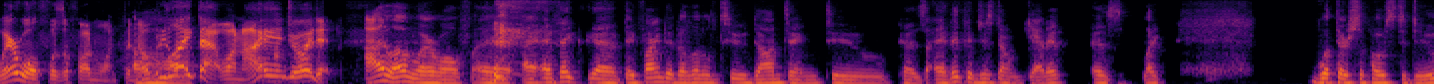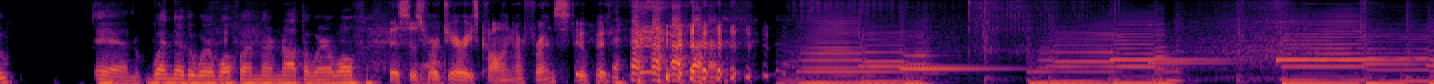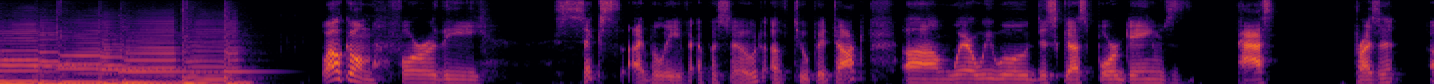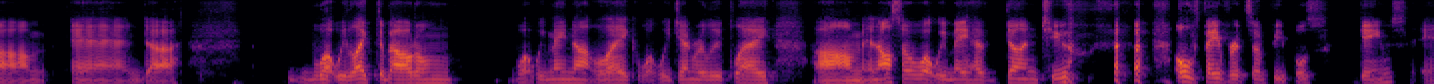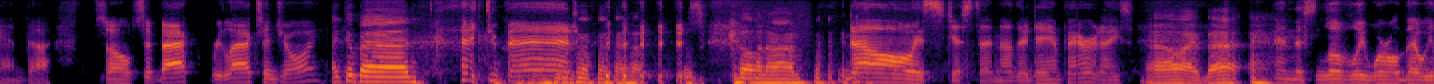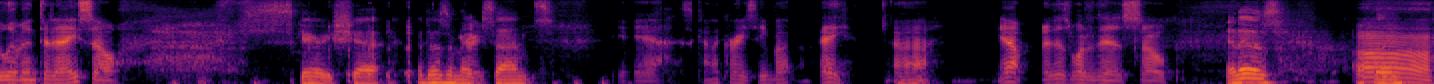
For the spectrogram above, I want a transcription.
Werewolf was a fun one, but nobody Oh. liked that one. I enjoyed it. I love werewolf. I, I, think uh, they find it a little too daunting to because I think they just don't get it as like what they're supposed to do, and when they're the werewolf, when they're not the werewolf. This is where Jerry's calling our friends stupid. Welcome for the sixth, I believe, episode of Tupid Talk, um, where we will discuss board games, past, present, um, and uh, what we liked about them, what we may not like, what we generally play, um, and also what we may have done to old favorites of people's games. And uh, so sit back, relax, enjoy. Not too bad. Hey, too bad. What's going on? no, it's just another day in paradise oh, I bet. in this lovely world that we live in today. So, Scary shit. It doesn't make sense. yeah, it's kind of crazy, but hey, Mm-hmm. uh, yeah, it is what it is. So, It is. uh,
